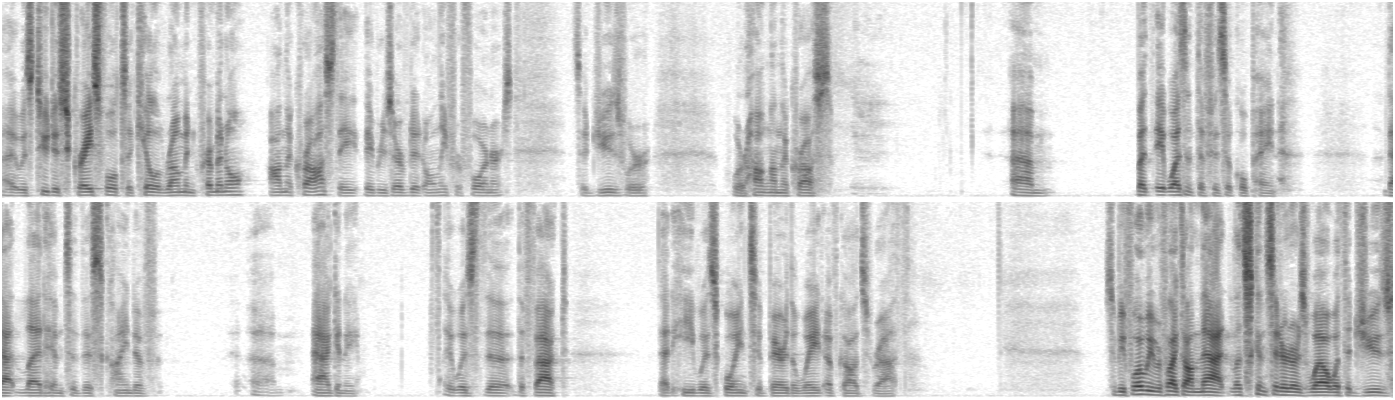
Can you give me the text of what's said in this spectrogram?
Uh, it was too disgraceful to kill a Roman criminal on the cross. They, they reserved it only for foreigners. So Jews were, were hung on the cross. Um, but it wasn't the physical pain that led him to this kind of um, agony. It was the, the fact that he was going to bear the weight of God's wrath. So before we reflect on that, let's consider as well what the Jews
